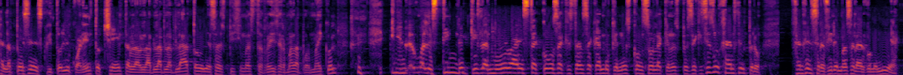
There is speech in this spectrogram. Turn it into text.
a la PC de escritorio 4080, bla, bla, bla, bla, bla, todo, ya sabes, PC Master Race armada por Michael. y luego al Steam Deck, que es la nueva, esta cosa que están sacando, que no es consola, que no es PC, que sí es un handheld, pero handheld se refiere más a la ergonomía.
